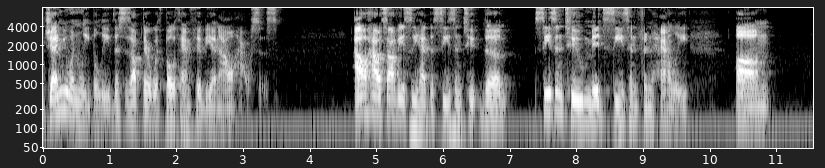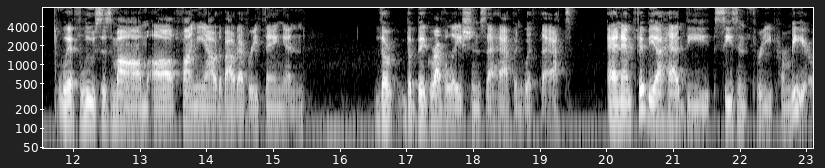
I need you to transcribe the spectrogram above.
genuinely believe this is up there with both Amphibia and Owl Houses. Owl House obviously had the season two, the season two mid-season finale, um, with Luz's mom uh, finding out about everything and the the big revelations that happened with that. And Amphibia had the season three premiere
